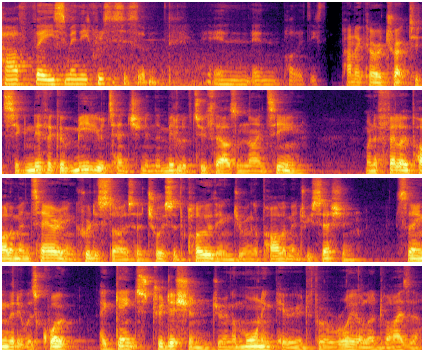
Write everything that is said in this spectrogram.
have faced many criticism in, in politics. Pannika attracted significant media attention in the middle of 2019 when a fellow parliamentarian criticised her choice of clothing during a parliamentary session, saying that it was, quote, against tradition during a mourning period for a royal advisor.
